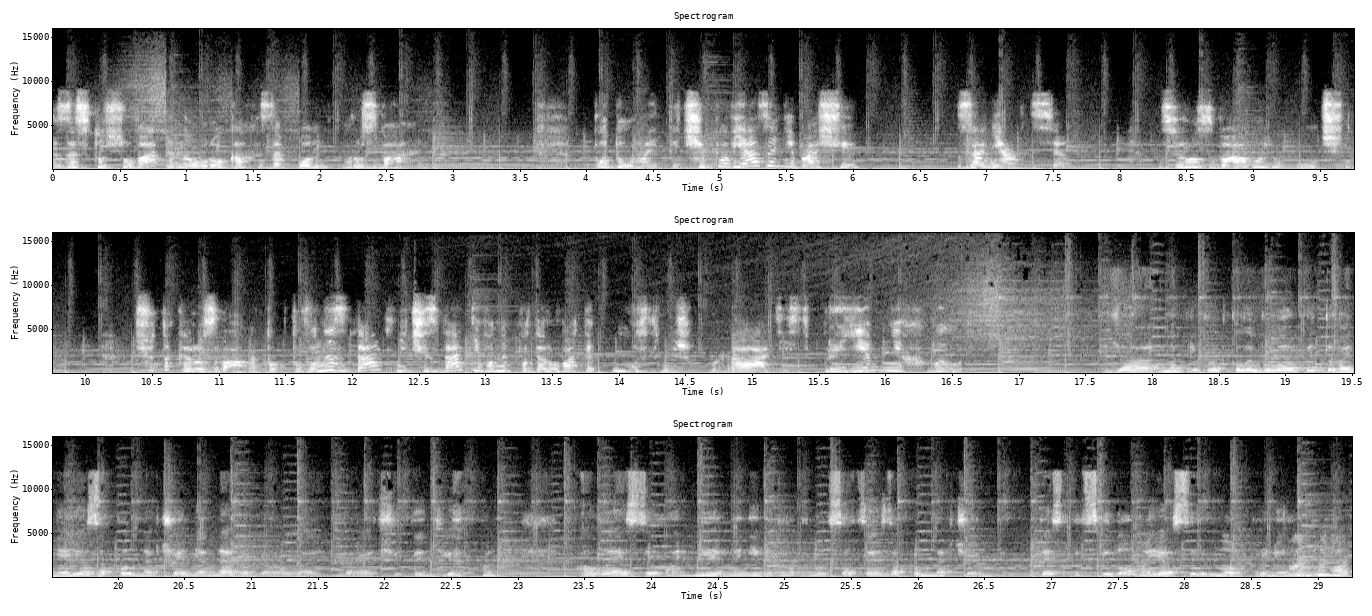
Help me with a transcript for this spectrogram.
застосувати на уроках закон розваги? Подумайте, чи пов'язані ваші заняття з розвагою учнів? Що таке розвага? Тобто вони здатні чи здатні вони подарувати усмішку, радість, приємні хвилини? Я, наприклад, коли було опитування, я закон навчання не вибирала, до речі, тоді. Але сьогодні мені відгукнувся цей закон навчання. Десь підсвідомо я все одно про нього Мгм. думав.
